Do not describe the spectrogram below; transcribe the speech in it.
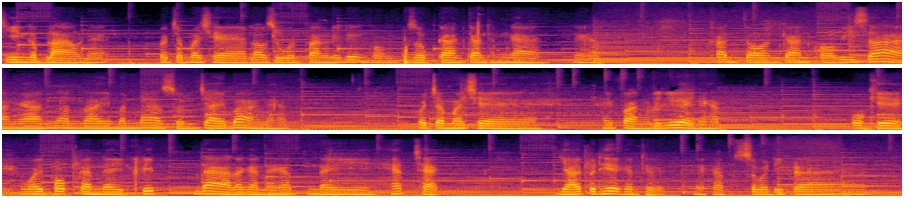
จีนกับลาวนะก็จะมาแชร์เล่าสู่กันฟังในเรื่องของประสบการณ์การทำงานนะครับ ขั้นตอนการขอวีซ่างานอะไรมันน่าสนใจบ้างนะครับ ก็จะมาแชร์ให้ฟังเรื่อยๆนะครับ โอเค ไว้พบกันในคลิปหน้าแล้วกันนะครับ ในแฮชแท็กย้ายประเทศกันเถอะนะครับ สวัสดีครับ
